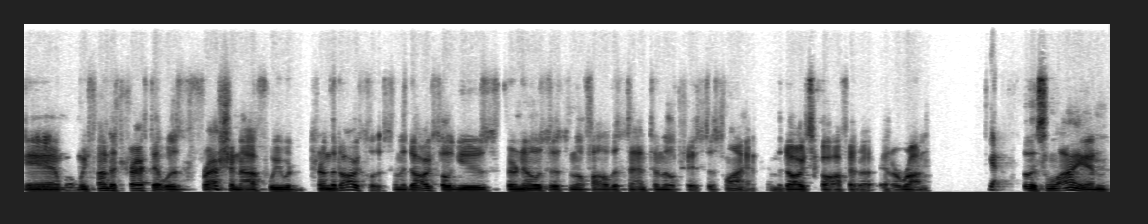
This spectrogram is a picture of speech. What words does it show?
And mm-hmm. when we found a track that was fresh enough, we would turn the dogs loose. And the dogs will use their noses and they'll follow the scent and they'll chase this lion. And the dogs go off at a at a run. Yeah. So this lion,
